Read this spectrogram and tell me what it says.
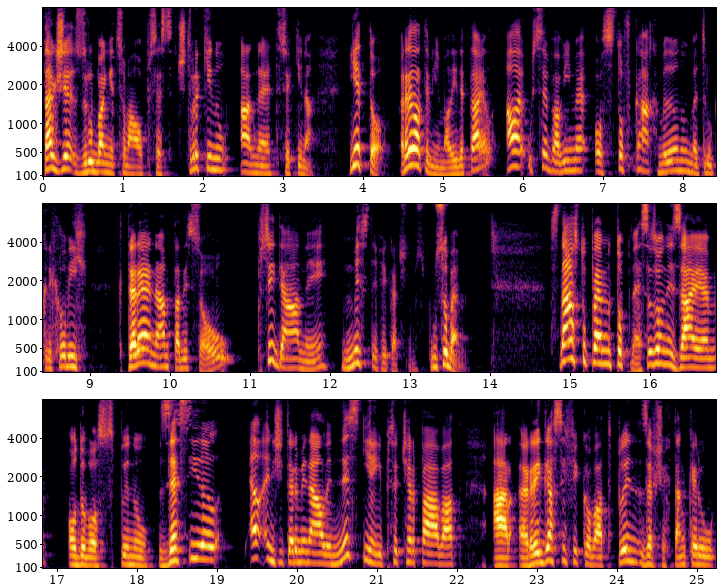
Takže zhruba něco málo přes čtvrtinu a ne třetina. Je to relativně malý detail, ale už se bavíme o stovkách milionů metrů krychlových, které nám tady jsou přidány mystifikačním způsobem. S nástupem topné sezony zájem o dovoz plynu zesílil, LNG terminály nestíhají přečerpávat a regasifikovat plyn ze všech tankerů,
